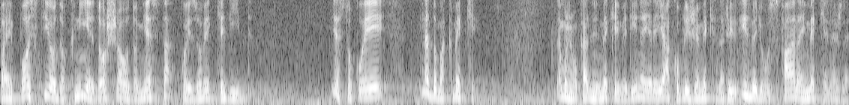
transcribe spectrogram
pa je postio dok nije došao do mjesta koje zove Kedid. Mjesto koje je na domak Mekke. Ne možemo kazati Mekke i Medine jer je jako bliže Mekke. Znači između Usfana i Mekke nežde,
